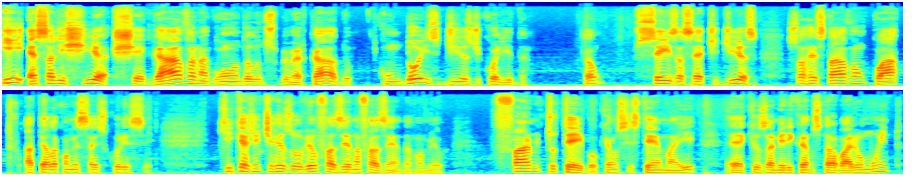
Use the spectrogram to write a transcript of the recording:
e essa lixia chegava na gôndola do supermercado com dois dias de colhida. Então, seis a sete dias, só restavam quatro até ela começar a escurecer. O que, que a gente resolveu fazer na fazenda, Romeu? Farm to Table, que é um sistema aí é, que os americanos trabalham muito.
